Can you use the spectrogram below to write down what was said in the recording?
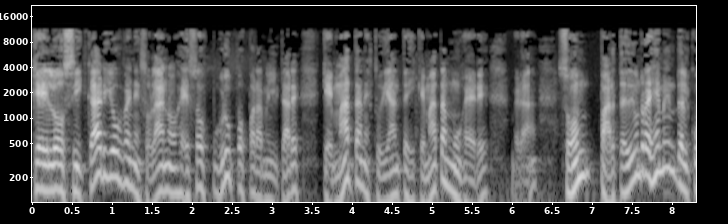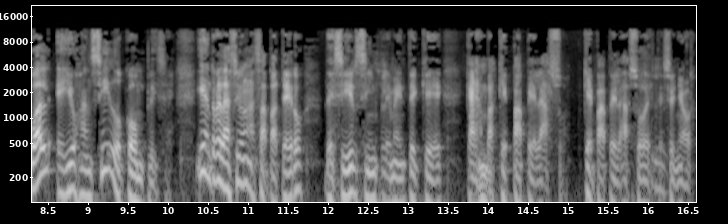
que los sicarios venezolanos, esos grupos paramilitares que matan estudiantes y que matan mujeres, ¿verdad? Son parte de un régimen del cual ellos han sido cómplices. Y en relación a Zapatero, decir simplemente que, caramba, qué papelazo. qué papelazo este señor.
